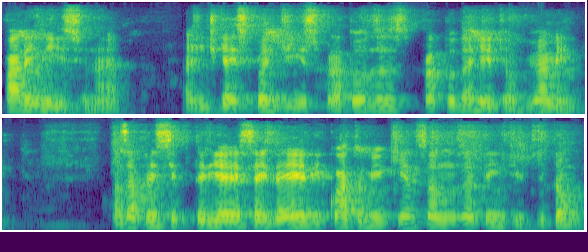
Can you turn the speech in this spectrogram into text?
para início, né? A gente quer expandir isso para todas, para toda a rede, obviamente. Mas a princípio teria essa ideia de 4.500 alunos atendidos. Então,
